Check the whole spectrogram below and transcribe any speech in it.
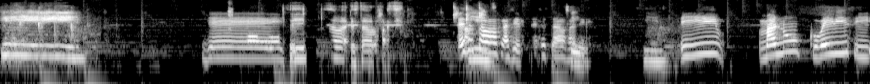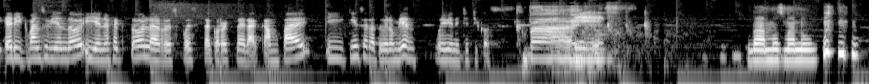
Sí. Yay. Sí, estaba, estaba fácil. Eso estaba fácil, eso estaba Sí. fácil. Sí. Y Manu, Kubabies y Eric van subiendo y en efecto la respuesta correcta era Kampai y 15 la tuvieron bien. Muy bien hecho chicos. Bye. Yes. Vamos, Manu.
